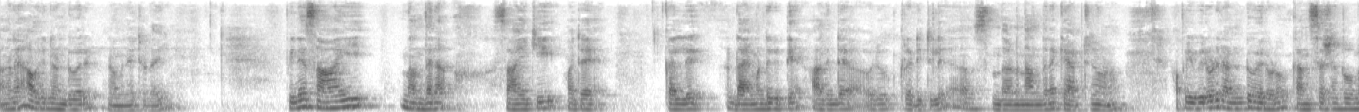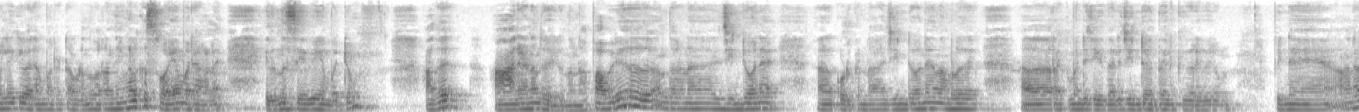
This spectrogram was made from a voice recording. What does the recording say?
അങ്ങനെ അവർ രണ്ടുപേരും നോമിനേറ്റഡായി പിന്നെ സായി നന്ദന. സായിക്ക് മറ്റേ കല്ല് ഡയമണ്ട് കിട്ടിയ അതിന്റെ ഒരു ക്രെഡിറ്റിൽ എന്താണ് നന്ദന ക്യാപ്റ്റനുമാണ് അപ്പോൾ ഇവരോട് രണ്ടുപേരോടും കൺസെഷൻ റൂമിലേക്ക് വരാൻ പറഞ്ഞിട്ട് അവിടെ നിന്ന് പറഞ്ഞു നിങ്ങൾക്ക് സ്വയം ഒരാളെ ഇതൊന്ന് സേവ് ചെയ്യാൻ പറ്റും. അത് ആരാണെന്ന് ചോദിക്കുന്നുണ്ട്. അപ്പോൾ അവർ എന്താണ് ജിൻഡോനെ കൊടുക്കണ്ട. ജിൻഡോനെ നമ്മൾ റെക്കമെൻഡ് ചെയ്താൽ ജിൻഡോ എന്തായാലും കയറി വരും. പിന്നെ അങ്ങനെ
